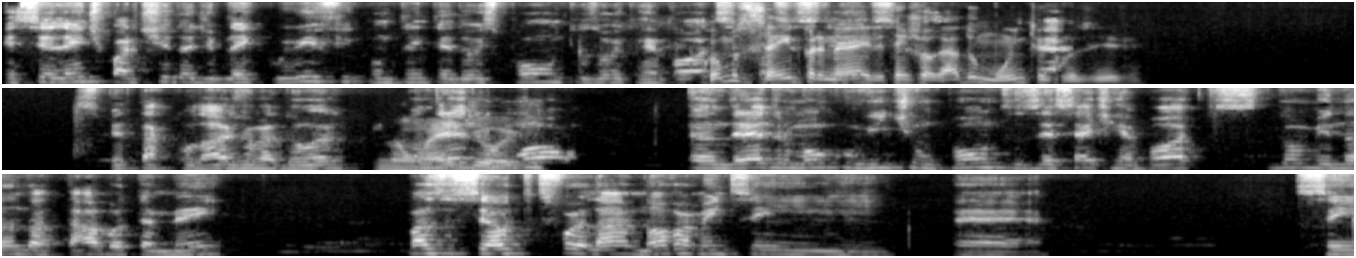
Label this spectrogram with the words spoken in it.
excelente partida de Blake Griffin com 32 pontos, 8 rebotes. Como sempre, né? Ele tem jogado muito, é. inclusive. Espetacular jogador. Não André é de Drummond, hoje. André Drummond com 21 pontos, 17 rebotes, dominando a tábua também. Mas o Celtics foi lá novamente sem. É, sem,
